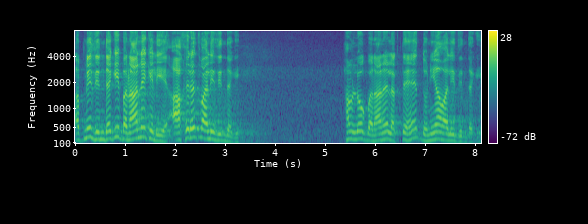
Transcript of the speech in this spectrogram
अपनी ज़िंदगी बनाने के लिए, आखिरत वाली ज़िंदगी। हम लोग बनाने लगते हैं दुनिया वाली ज़िंदगी।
